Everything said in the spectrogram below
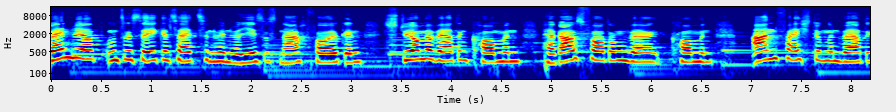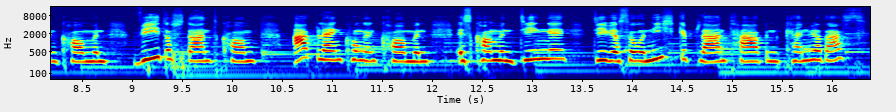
Wenn wir unsere Segel setzen, wenn wir Jesus nachfolgen, Stürme werden kommen, Herausforderungen werden kommen, Anfechtungen werden kommen, Widerstand kommt, Ablenkungen kommen, es kommen Dinge, die wir so nicht geplant haben. Kennen wir das?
